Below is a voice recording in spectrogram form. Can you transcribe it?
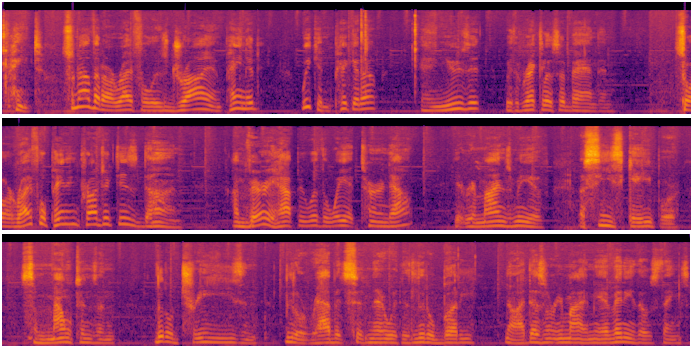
paint. So now that our rifle is dry and painted, we can pick it up and use it with reckless abandon. So our rifle painting project is done. I'm very happy with the way it turned out. It reminds me of a seascape or some mountains and little trees and little rabbit sitting there with his little buddy. No, it doesn't remind me of any of those things.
